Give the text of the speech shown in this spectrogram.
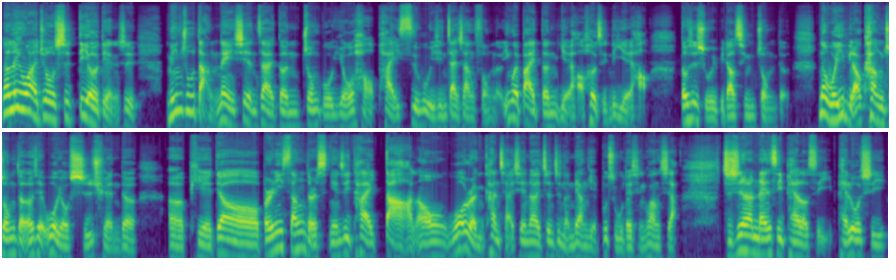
那另外就是第二点是，民主党内现在跟中国友好派似乎已经占上风了，因为拜登也好，贺锦丽也好，都是属于比较亲中的。那唯一比较抗中的，而且握有实权的，呃，撇掉 Bernie Sanders 年纪太大，然后 Warren 看起来现在政治能量也不足的情况下，只剩下 Nancy Pelosi 佩洛西。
